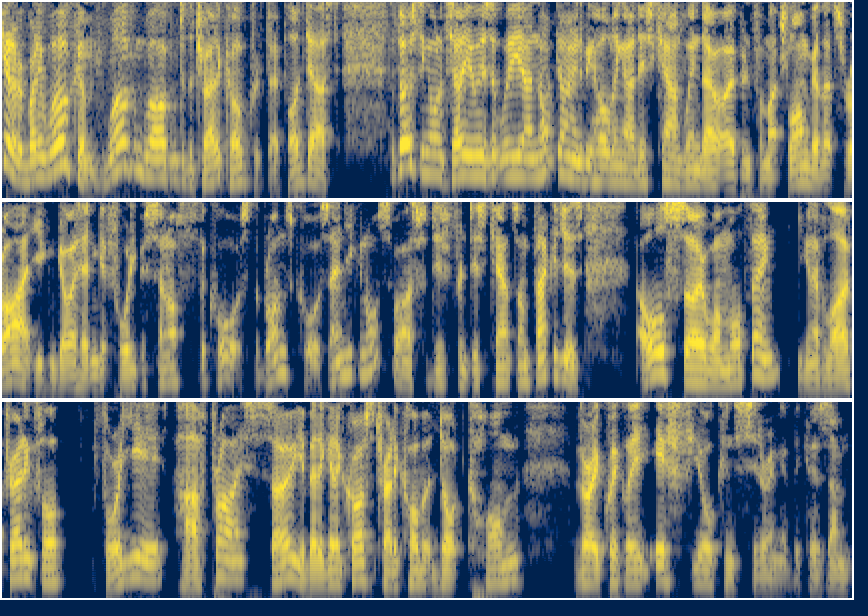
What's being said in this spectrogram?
Good everybody, welcome, welcome, welcome to the Trader Cobb Crypto Podcast. The first thing I want to tell you is that we are not going to be holding our discount window open for much longer. That's right. You can go ahead and get 40% off the course, the bronze course, and you can also ask for different discounts on packages. Also, one more thing, you can have live trading floor for a year, half price. So you better get across to tradercobb.com very quickly if you're considering it because um,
